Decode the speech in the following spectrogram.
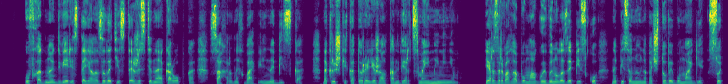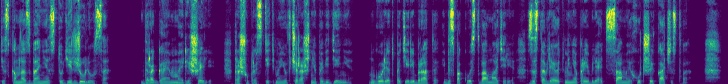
У входной двери стояла золотистая жестяная коробка сахарных вафель набиска, на крышке которой лежал конверт с моим именем. Я разорвала бумагу и вынула записку, написанную на почтовой бумаге с оттиском названия студии Джулиуса. Дорогая Мэри Шелли, прошу простить мое вчерашнее поведение. Горе от потери брата и беспокойство о матери заставляют меня проявлять самые худшие качества.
